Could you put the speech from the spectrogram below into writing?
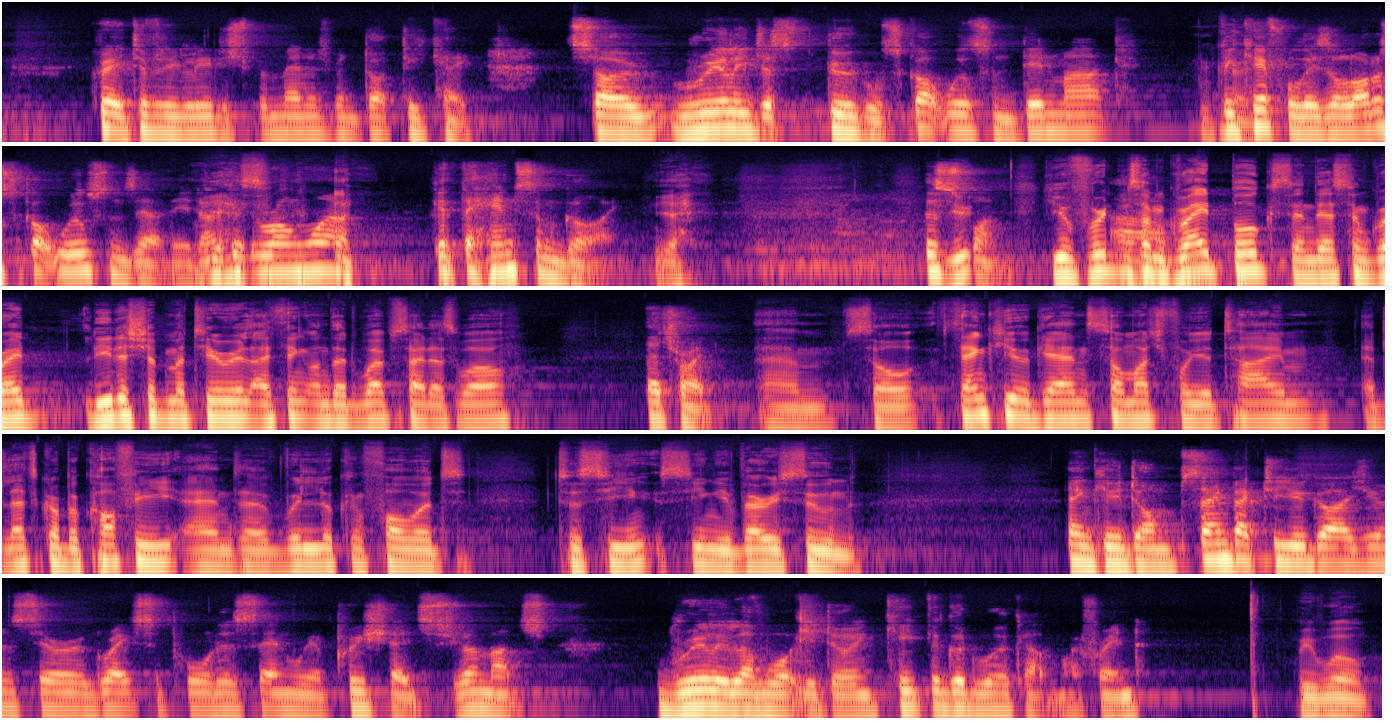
Creativity Leadership and Management.dk. So really, just Google Scott Wilson Denmark. Okay. Be careful. There's a lot of Scott Wilsons out there. Don't yes. get the wrong one. get the handsome guy. Yeah. This you, one. You've written um, some great books, and there's some great leadership material, I think, on that website as well. That's right. Um, so thank you again so much for your time at Let's Grab a Coffee, and uh, really looking forward to seeing seeing you very soon. Thank you, Dom. Same back to you guys. You and Sarah are great supporters, and we appreciate so much. Really love what you're doing. Keep the good work up, my friend. We will.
